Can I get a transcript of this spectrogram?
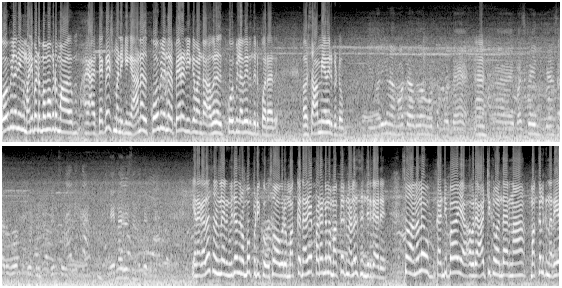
கோவிலை நீங்கள் மணிமண்டபமாக கூட மா டெக்கரேஷன் பண்ணிக்கிங்க. ஆனால் அது கோவிலுங்கிற பேரை நீக்க வேண்டாம். அவர் அது கோவிலாகவே இருந்துட்டு போகிறாரு அவர் சாமியாகவே இருக்கட்டும். இது வரைக்கும் நான் நோட்டாவுக்கு தான் ஓட்டு போட்டேன். ஆ. ஃபஸ்ட் டைம் விஜயன் சாருக்கு ஓட்டு போட்டிருக்கேன் அப்படின்னு சொல்கிறீங்க என்ன ரீசன் தெரியும் எனக்கு அதான் சொன்னீங்களே எனக்கு விஜயகாந்த் ரொம்ப பிடிக்கும். ஸோ அவர் மக்கள் நிறைய படங்களில் மக்களுக்கு நல்லது செஞ்சுருக்காரு. ஸோ அதனால் கண்டிப்பாக அவர் ஆட்சிக்கு வந்தாருன்னா மக்களுக்கு நிறைய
